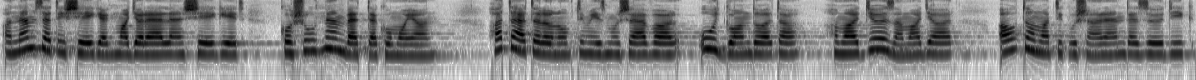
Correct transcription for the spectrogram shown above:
A nemzetiségek magyar ellenségét Kossuth nem vette komolyan. Határtalan optimizmusával úgy gondolta, ha majd győz a magyar, automatikusan rendeződik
